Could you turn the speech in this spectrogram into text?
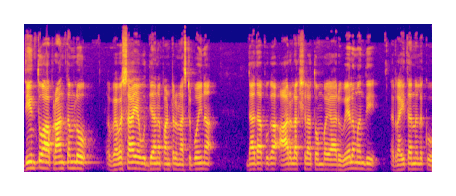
దీంతో ఆ ప్రాంతంలో వ్యవసాయ ఉద్యాన పంటలు నష్టపోయిన దాదాపుగా ఆరు లక్షల తొంభై ఆరు వేల మంది రైతన్నలకు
